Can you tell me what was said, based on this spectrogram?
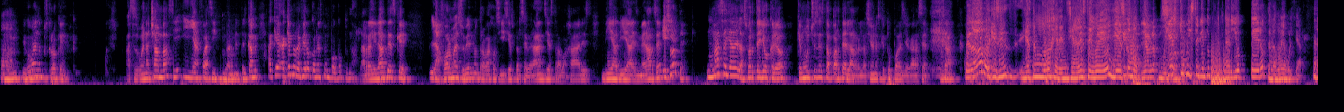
Ajá. Dijo, bueno, pues creo que pues, haces buena chamba. Y, y ya fue así, realmente el cambio. ¿A qué, ¿A qué me refiero con esto un poco? Pues no, la realidad es que La forma de subir en un trabajo, sí, sí es perseverancia, es trabajar, es día a día, esmerarse. Y suerte. Más allá de la suerte, yo creo que mucho es esta parte de las relaciones que tú puedas llegar a hacer. O sea, cuando- Cuidado porque sí, ya está en modo gerencial este güey y es como, si estuviste bien tu comentario, pero te la voy a voltear. Pero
